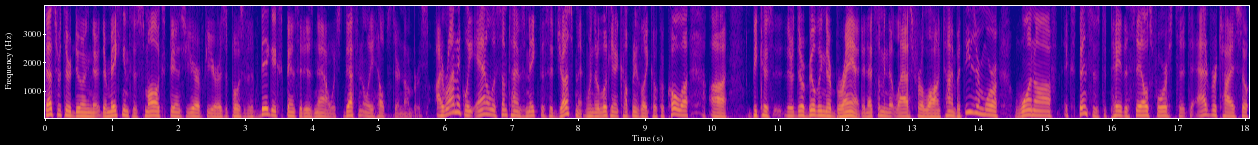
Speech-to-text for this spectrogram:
that's what they're doing. They're, they're making it a small expense year after year as opposed to the big expense it is now, which definitely helps their numbers. Ironically, analysts sometimes make this adjustment when they're looking at companies like Coca Cola uh, because they're, they're building their brand, and that's something that lasts for a long time. But these are more one off expenses to pay the sales force to, to advertise. So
